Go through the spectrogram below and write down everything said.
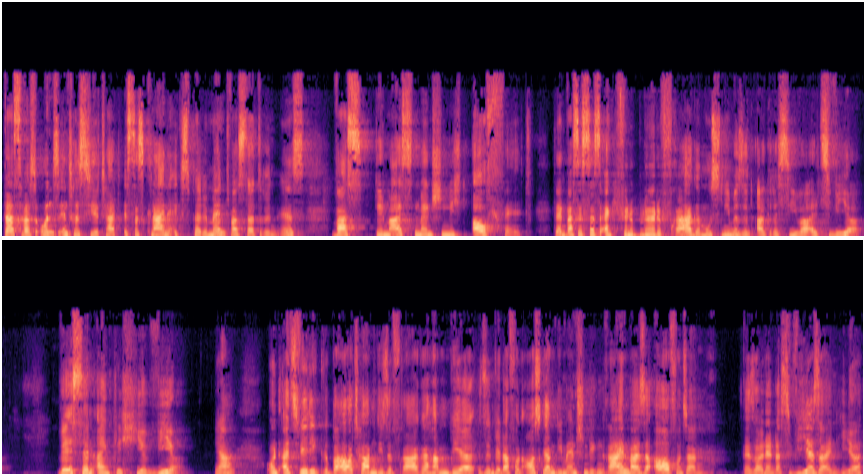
Das, was uns interessiert hat, ist das kleine Experiment, was da drin ist, was den meisten Menschen nicht auffällt. Denn was ist das eigentlich für eine blöde Frage? Muslime sind aggressiver als wir. Wer ist denn eigentlich hier wir? Ja? Und als wir die gebaut haben, diese Frage, haben wir, sind wir davon ausgegangen, die Menschen liegen reihenweise auf und sagen, wer soll denn das Wir sein hier?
